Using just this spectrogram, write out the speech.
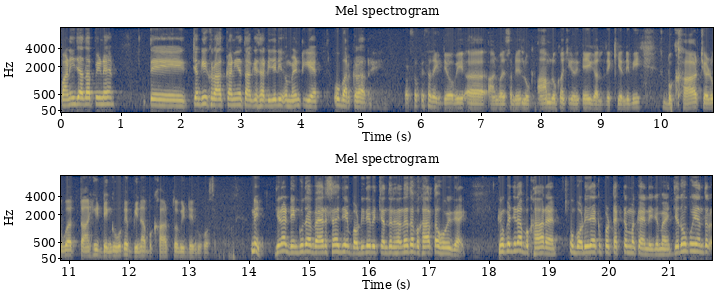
ਪਾਣੀ ਜ਼ਿਆਦਾ ਪੀਣਾ ਹੈ ਤੇ ਚੰਗੀ ਖੁਰਾਕ ਖਾਣੀ ਹੈ ਤਾਂ ਕਿ ਸਾਡੀ ਜਿਹੜੀ ਇਮਿਊਨਿਟੀ ਹੈ ਉਹ ਬਰਕਰਾਰ ਰਹੇ। ਡਾਕਟਰ ਸਾਹਿਬ ਕਿਸ ਦੇਖਦੇ ਹੋ ਵੀ ਆਉਣ ਵਾਲੇ ਸਮੇਂ ਲੋਕ ਆਮ ਲੋਕਾਂ 'ਚ ਇਹ ਗੱਲ ਦੇਖੀ ਜਾਂਦੀ ਵੀ ਬੁਖਾਰ ਚੜੂਗਾ ਤਾਂ ਹੀ ਡੇਂਗੂ ਹੋ ਕੇ ਬਿਨਾਂ ਬੁਖਾਰ ਤੋਂ ਵੀ ਡੇਂਗੂ ਹੋ ਸਕਦਾ। ਨਹੀਂ ਜਿਹੜਾ ਡੇਂਗੂ ਦਾ ਵਾਇਰਸ ਹੈ ਜੇ ਬਾਡੀ ਦੇ ਵਿੱਚ ਅੰਦਰ ਜਾਂਦਾ ਤਾਂ ਬੁਖਾਰ ਤਾਂ ਹੋਏਗਾ ਹੀ ਕਿਉਂਕਿ ਜਿਹੜਾ ਬੁਖਾਰ ਹੈ ਉਹ ਬੋਡੀ ਦਾ ਇੱਕ ਪ੍ਰੋਟੈਕਟਿਵ ਮੈਕੈਨਿਜ਼ਮ ਹੈ। ਜਦੋਂ ਕੋਈ ਅੰਦਰ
